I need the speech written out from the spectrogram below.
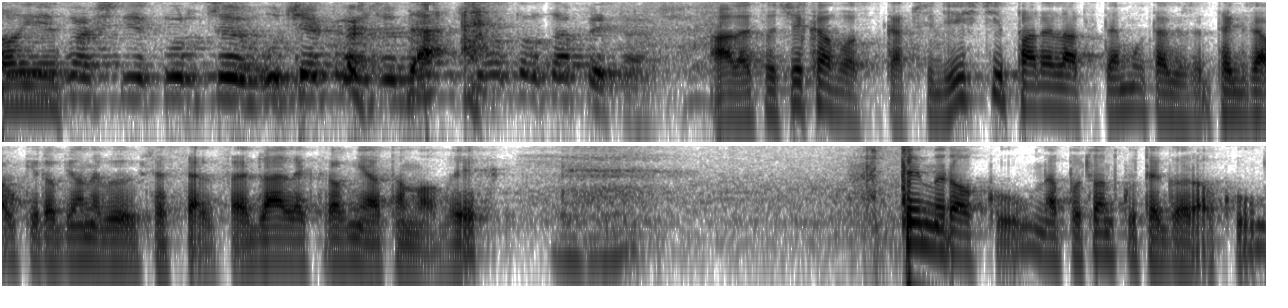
to jest, właśnie, kurczę, uciekłem, żeby się o to zapytać. ale co ciekawostka, 30 parę lat temu także te grzałki robione były przez Selfę dla elektrowni atomowych. W tym roku, na początku tego roku,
